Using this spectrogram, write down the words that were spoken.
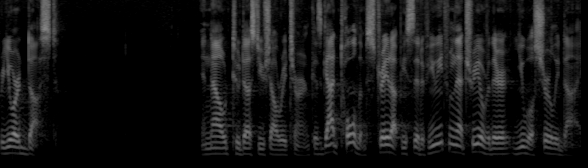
For you are dust and now to dust you shall return. Because God told them straight up he said if you eat from that tree over there you will surely die.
